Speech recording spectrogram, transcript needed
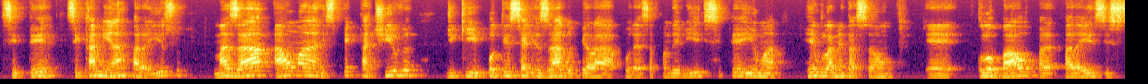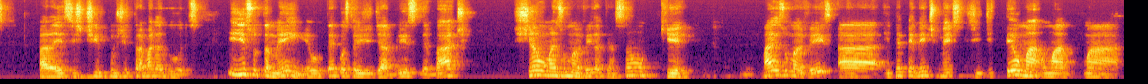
se ter, se caminhar para isso, mas há, há uma expectativa de que potencializado pela por essa pandemia de se ter aí uma regulamentação é, global para, para, esses, para esses tipos de trabalhadores. E isso também, eu até gostaria de abrir esse debate, chamo mais uma vez a atenção que, mais uma vez, a, independentemente de, de ter uma, uma, uma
